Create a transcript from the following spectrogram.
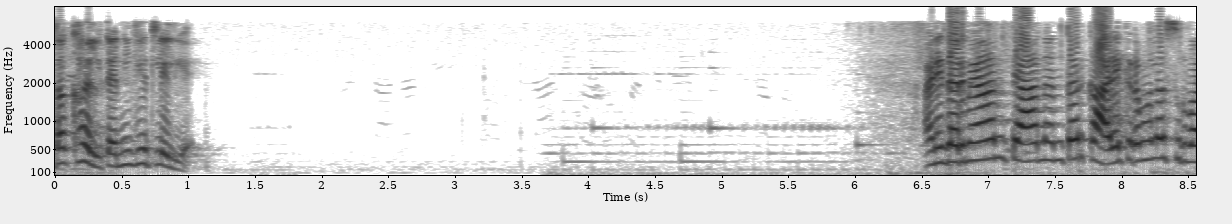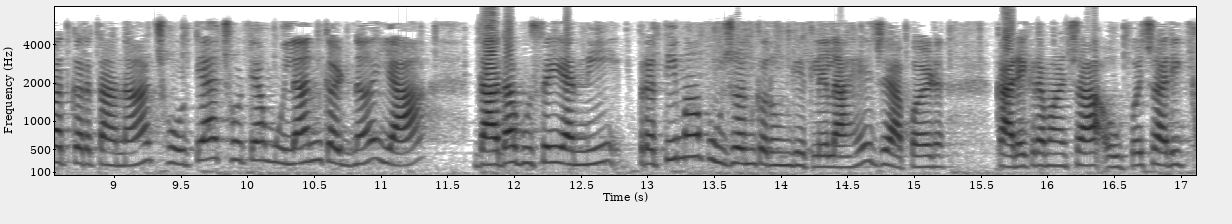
दखल त्यांनी घेतलेली आहे. आणि दरम्यान त्यानंतर कार्यक्रमाला सुरुवात करताना छोट्या छोट्या मुलांकडनं या दादा भुसे यांनी प्रतिमा पूजन करून घेतलेलं आहे जे आपण कार्यक्रमाच्या औपचारिक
